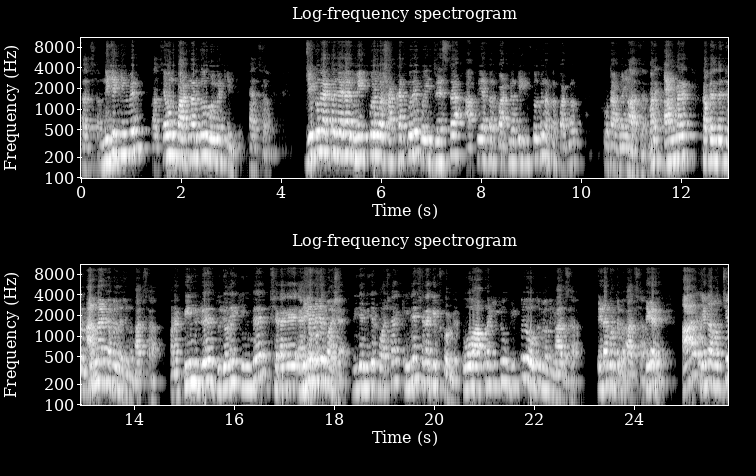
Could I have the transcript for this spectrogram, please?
আচ্ছা। নিজে কিনবেন আচ্ছা। এবং পার্টনারকেও বলবেন কিনতে। আচ্ছা। যে কোনো একটা জায়গায় মিট করে বা সাক্ষাৎ করে ওই ড্রেসটা আপনি আপনার পার্টনারকে গিফট করবেন আপনার পার্টনার ওটা আপনার আচ্ছা মানে আনম্যারিড কাপেলদের জন্য? আনম্যারিড কাপলদের জন্য। আচ্ছা মানে পিঙ্ক ড্রেস দুজনেই কিনবে সেটাকে নিজের নিজের পয়সায়। নিজের নিজের পয়সায় কিনে সেটা গিফট করবে। ও আপনাকে কেউ গিফট করবে ও তুমি আচ্ছা। এটা করতে পারো আচ্ছা। ঠিক আছে? আর যেটা হচ্ছে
